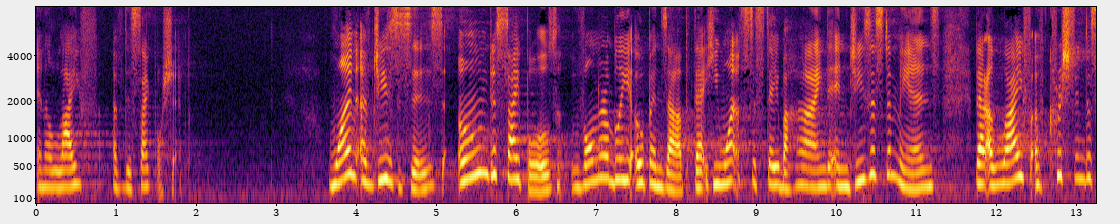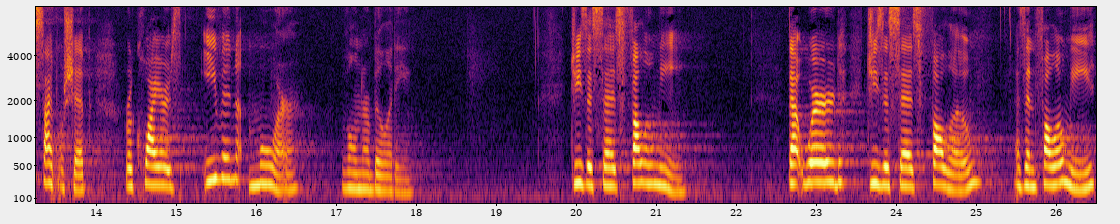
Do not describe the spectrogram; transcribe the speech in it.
in a life of discipleship. One of Jesus' own disciples vulnerably opens up that he wants to stay behind, and Jesus demands that a life of Christian discipleship requires even more vulnerability. Jesus says, Follow me. That word Jesus says, follow, as in follow me,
